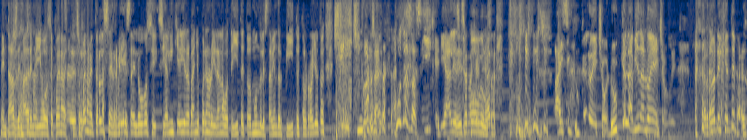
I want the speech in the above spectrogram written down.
ventadas de madre en vivo, se pueden, se pueden aventar la cerveza y luego si, si alguien quiere ir al baño pueden orillar la botellita y todo el mundo le está viendo el pito y todo el rollo. Todo, chingón, o sea, cosas así geniales. Sí, genial. Ay, sí, nunca lo he hecho, nunca en la vida lo he hecho. Güey. Perdone, gente, pero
